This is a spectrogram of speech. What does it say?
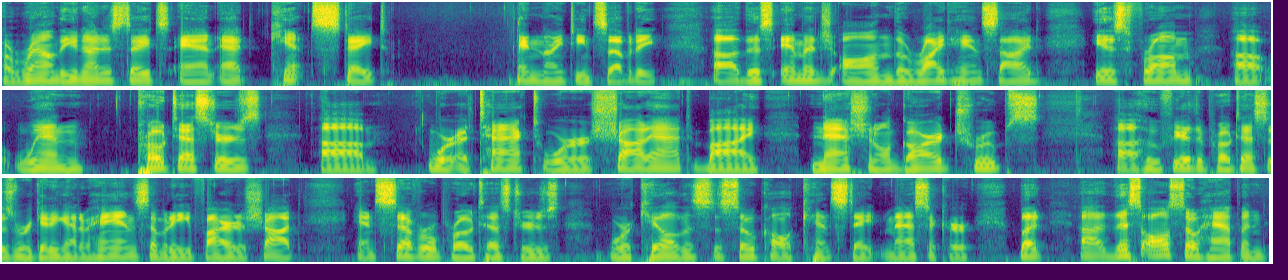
around the United States and at Kent State in 1970. Uh, this image on the right hand side is from uh, when protesters um, were attacked, were shot at by National Guard troops uh, who feared the protesters were getting out of hand. Somebody fired a shot, and several protesters were killed. This is so called Kent State Massacre. But uh, this also happened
